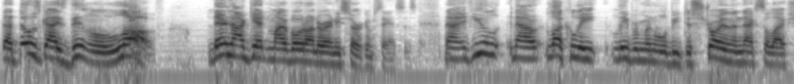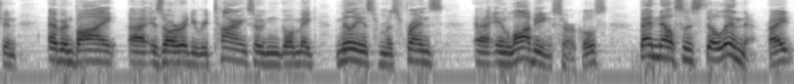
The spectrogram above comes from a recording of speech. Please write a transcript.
that those guys didn't love. They're not getting my vote under any circumstances. Now, if you now, luckily, Lieberman will be destroyed in the next election. Evan Bayh uh, is already retiring, so he can go make millions from his friends uh, in lobbying circles. Ben Nelson's still in there, right?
